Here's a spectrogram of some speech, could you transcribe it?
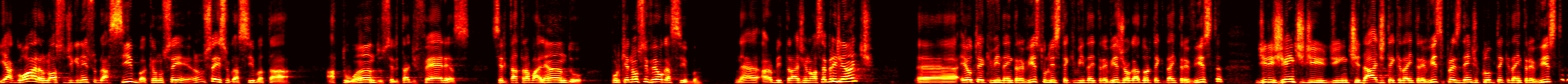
E agora o nosso digníssimo Gaciba, que eu não sei, eu não sei se o Gaciba está atuando, se ele está de férias, se ele está trabalhando, porque não se vê o Gaciba. Né? A arbitragem nossa é brilhante. É, eu tenho que vir dar entrevista, o Ulisses tem que vir dar entrevista, o jogador tem que dar entrevista, dirigente de, de entidade tem que dar entrevista, presidente de clube tem que dar entrevista,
